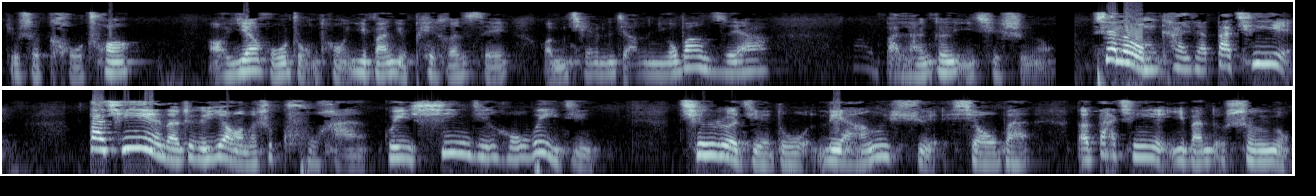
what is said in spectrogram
就是口疮，啊咽喉肿痛，一般就配合谁？我们前面讲的牛蒡子呀、板蓝根一起使用。下来我们看一下大青叶，大青叶呢这个药呢是苦寒，归心经和胃经，清热解毒、凉血消斑。那大青叶一般都生用。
